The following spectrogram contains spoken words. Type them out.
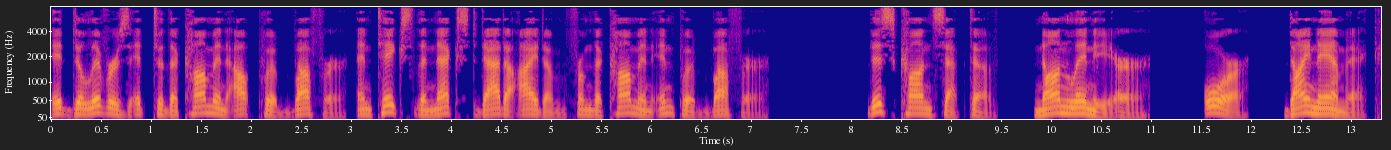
it delivers it to the common output buffer, and takes the next data item from the common input buffer. This concept of nonlinear or dynamic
